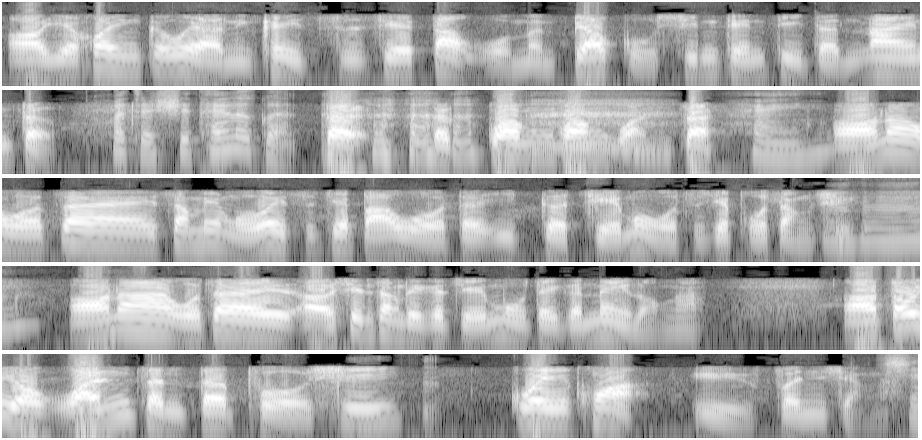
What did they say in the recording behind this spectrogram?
啊，也欢迎各位啊，你可以直接到我们标股新天地的 Nine 的，或者是 Telegram 对 的官方网站。嘿，哦，那我在上面我会直接把我的一个节目我直接播上去。嗯。哦，那我在呃线上的一个节目的一个内容啊，啊，都有完整的剖析规划。与分享啊，是。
